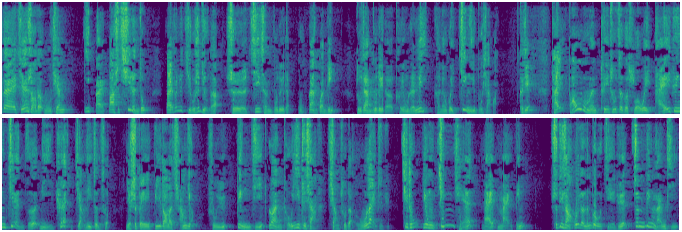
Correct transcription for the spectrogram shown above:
在减少的五千一百八十七人中，百分之九十九的是基层部队的骨干官兵，主战部队的可用人力可能会进一步下滑。可见，台防务部门推出这个所谓“台军建则礼券”奖励政策，也是被逼到了墙角，属于病急乱投医之下想出的无赖之举。企图用金钱来买兵，实际上为了能够解决征兵难题，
